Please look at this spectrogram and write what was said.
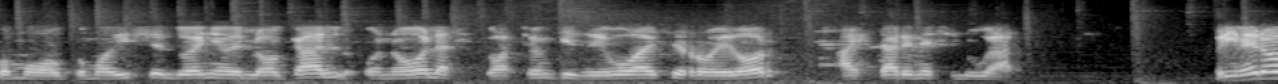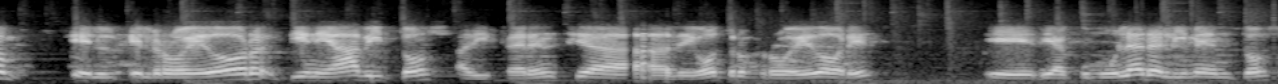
como, como dice el dueño del local o no, la situación que llevó a ese roedor a estar en ese lugar. Primero, el, el roedor tiene hábitos, a diferencia de otros roedores, eh, de acumular alimentos.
